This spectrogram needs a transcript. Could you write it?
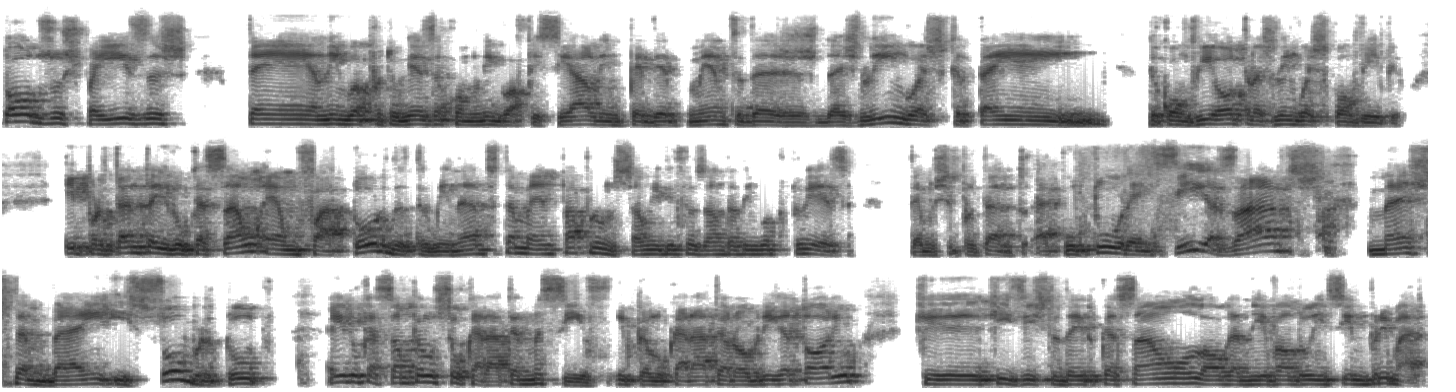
Todos os países têm a língua portuguesa como língua oficial, independentemente das, das línguas que têm de convívio, outras línguas de convívio. E, portanto, a educação é um fator determinante também para a promoção e difusão da língua portuguesa. Temos, portanto, a cultura em si, as artes, mas também e, sobretudo, a educação pelo seu caráter massivo e pelo caráter obrigatório que, que existe da educação logo a nível do ensino primário.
